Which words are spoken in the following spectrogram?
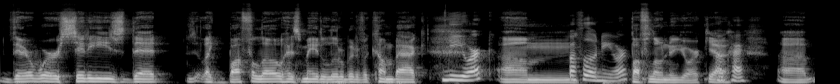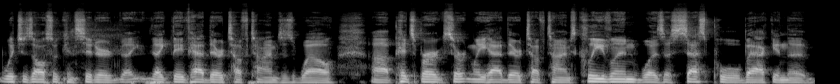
there were cities that like Buffalo has made a little bit of a comeback. New York, Um, Buffalo, New York. Buffalo, New York, yeah, Okay. uh, which is also considered like, like they've had their tough times as well. Uh, Pittsburgh certainly had their tough times. Cleveland was a cesspool back in the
